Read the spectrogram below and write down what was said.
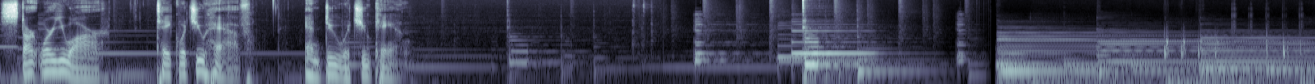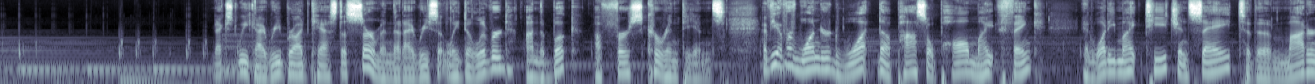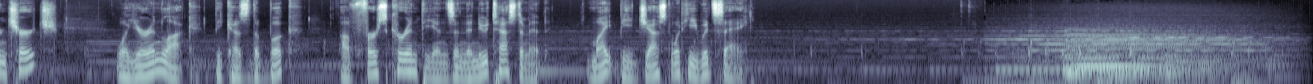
start where you are, take what you have, and do what you can. Next week, I rebroadcast a sermon that I recently delivered on the book of First Corinthians. Have you ever wondered what the Apostle Paul might think and what he might teach and say to the modern church? Well, you're in luck because the book of First Corinthians in the New Testament might be just what he would say.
